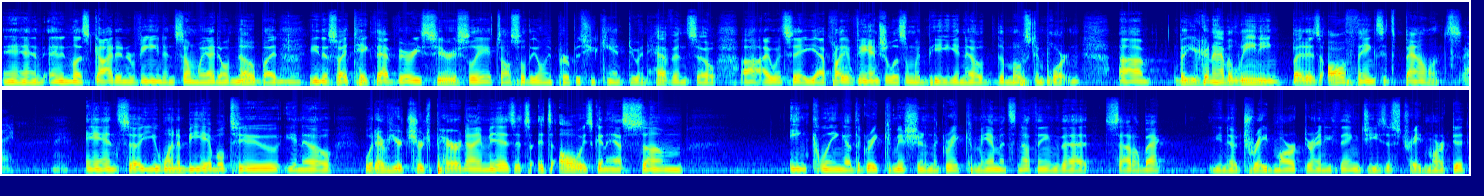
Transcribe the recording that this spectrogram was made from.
and and unless God intervened in some way, I don't know. But you know, so I take that very seriously. It's also the only purpose you can't do in heaven. So uh, I would say, yeah, probably evangelism would be you know the most important. Um, but you're going to have a leaning. But as all things, it's balance. right. right. And so you want to be able to, you know, whatever your church paradigm is, it's it's always going to have some inkling of the Great Commission and the Great Commandments. Nothing that Saddleback, you know, trademarked or anything. Jesus trademarked it,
